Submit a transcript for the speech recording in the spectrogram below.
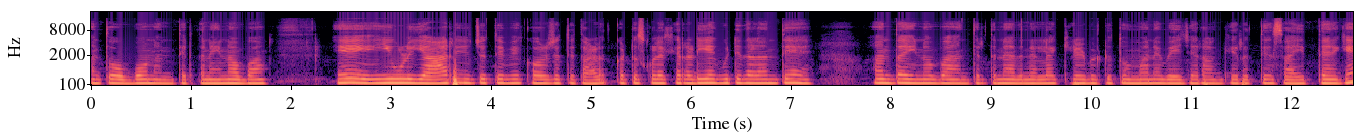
ಅಂತ ಒಬ್ಬವನು ಅಂತಿರ್ತಾನೆ ಇನ್ನೊಬ್ಬ. ಏ, ಇವಳು ಯಾರ ಜೊತೆ ಬೇಕು ಅವ್ರ ಜೊತೆ ತಾಳ ಕಟ್ಟಿಸ್ಕೊಳ್ಳೋಕ್ಕೆ ರೆಡಿಯಾಗಿಬಿಟ್ಟಿದ್ದಾಳಂತೆ ಅಂತ ಇನ್ನೊಬ್ಬ ಅಂತಿರ್ತಾನೆ. ಅದನ್ನೆಲ್ಲ ಕೇಳಿಬಿಟ್ಟು ತುಂಬಾ ಬೇಜಾರಾಗಿರುತ್ತೆ ಸಾಹಿತ್ಯನಿಗೆ.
